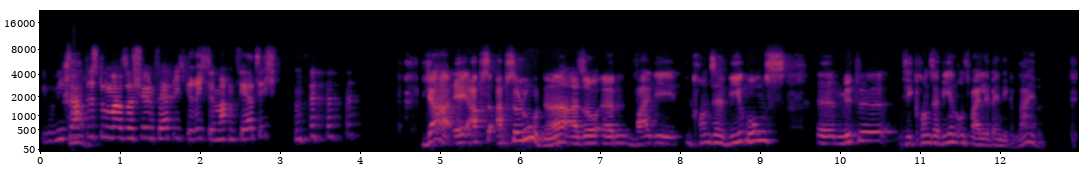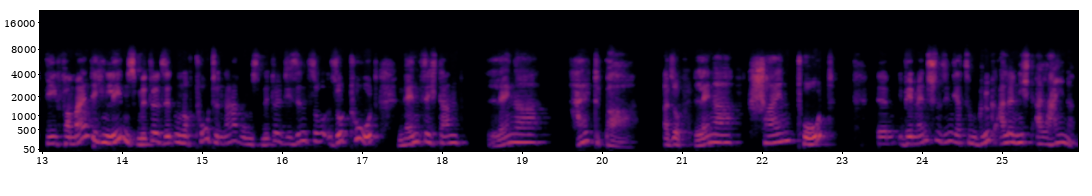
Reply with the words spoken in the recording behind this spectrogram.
Wie Schade. sagtest du mal so schön, Fertiggerichte machen fertig? ja, ey, abs absolut. Ne? Also, ähm, weil die Konservierungsmittel, die konservieren uns bei lebendigem Leibe. Die vermeintlichen Lebensmittel sind nur noch tote Nahrungsmittel, die sind so, so tot, nennt sich dann länger haltbar. Also länger scheintot. Ähm, wir Menschen sind ja zum Glück alle nicht alleine.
